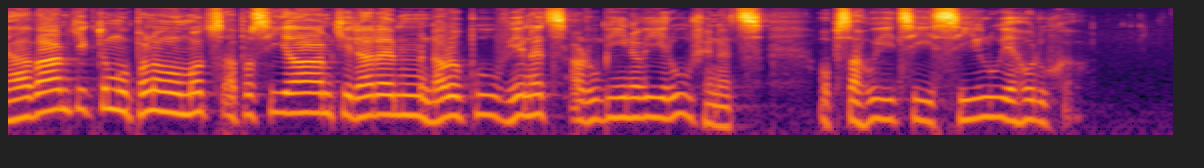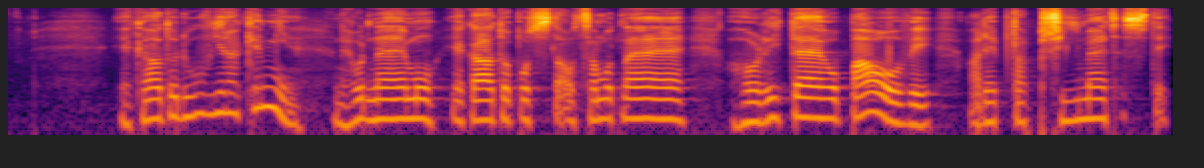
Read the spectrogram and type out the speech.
Dávám ti k tomu plnou moc a posílám ti darem na ropu věnec a rubínový růženec, obsahující sílu jeho ducha. Jaká to důvíra ke mně, nehodnému, jaká to podsta od samotné horitého Paovi, adepta přímé cesty.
